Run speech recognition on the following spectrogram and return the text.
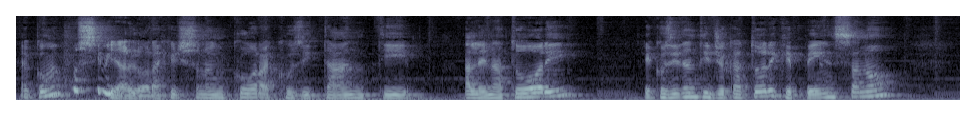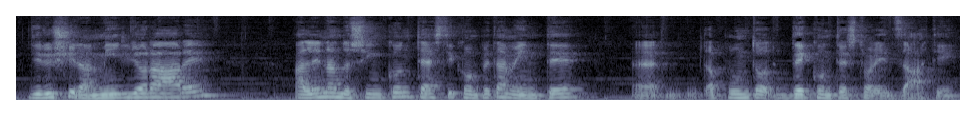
E com'è possibile allora che ci sono ancora così tanti allenatori e così tanti giocatori che pensano di riuscire a migliorare allenandosi in contesti completamente eh, appunto decontestualizzati?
